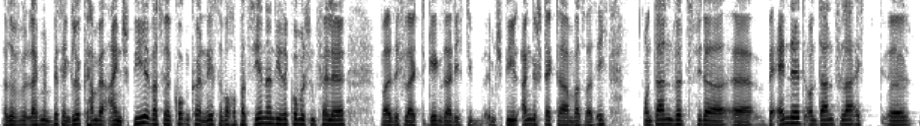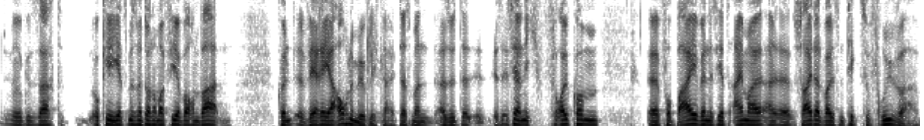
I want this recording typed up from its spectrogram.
also vielleicht mit ein bisschen Glück haben wir ein Spiel, was wir gucken können. Nächste Woche passieren dann diese komischen Fälle, weil sich vielleicht gegenseitig die, im Spiel angesteckt haben, was weiß ich. Und dann wird's wieder äh, beendet und dann vielleicht äh, äh gesagt, okay, jetzt müssen wir doch noch mal vier Wochen warten. Könnt, äh, wäre ja auch eine Möglichkeit, dass man, also das, es ist ja nicht vollkommen äh, vorbei, wenn es jetzt einmal äh, scheitert, weil es ein Tick zu früh war.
